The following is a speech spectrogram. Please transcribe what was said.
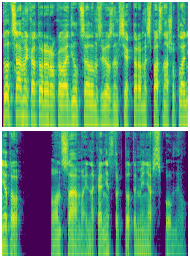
Тот самый, который руководил целым звездным сектором и спас нашу планету?» «Он самый. Наконец-то кто-то меня вспомнил».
